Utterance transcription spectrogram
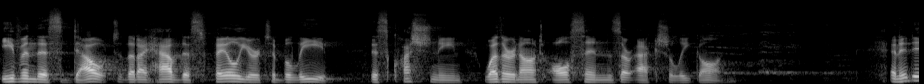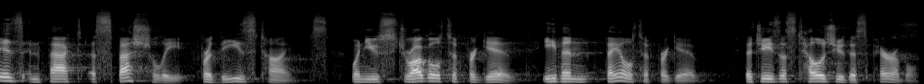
even this doubt that I have, this failure to believe, this questioning whether or not all sins are actually gone. And it is, in fact, especially for these times when you struggle to forgive, even fail to forgive, that Jesus tells you this parable.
